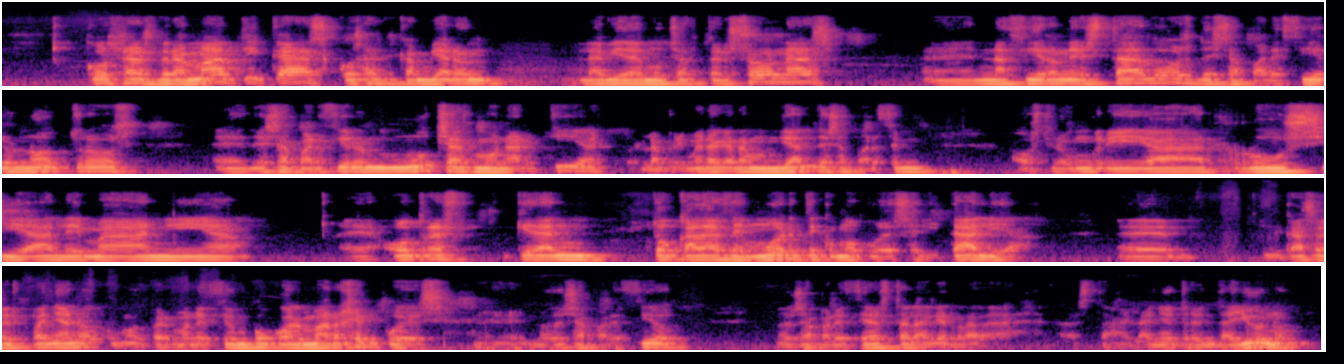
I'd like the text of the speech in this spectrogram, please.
cosas dramáticas, cosas que cambiaron la vida de muchas personas. Eh, nacieron estados, desaparecieron otros, eh, desaparecieron muchas monarquías. En la Primera Guerra Mundial desaparecen Austria-Hungría, Rusia, Alemania, otras quedan tocadas de muerte, como puede ser Italia. en el caso de España, no, como permaneció un poco al margen, pues no desapareció. No desapareció hasta la guerra, hasta el año 31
